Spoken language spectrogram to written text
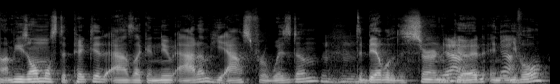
Um, he's almost depicted as like a new Adam. He asked for wisdom to be able to discern Mm-hmm. Yeah, good and yeah. evil.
